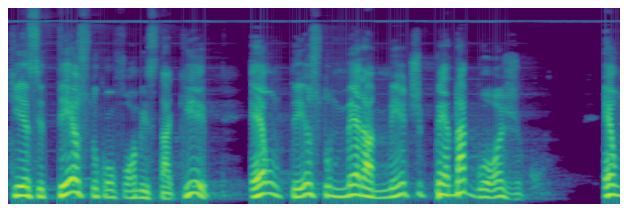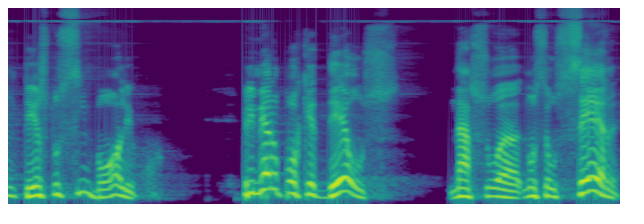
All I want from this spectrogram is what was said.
que esse texto, conforme está aqui, é um texto meramente pedagógico, é um texto simbólico. Primeiro porque Deus, na sua, no seu ser,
